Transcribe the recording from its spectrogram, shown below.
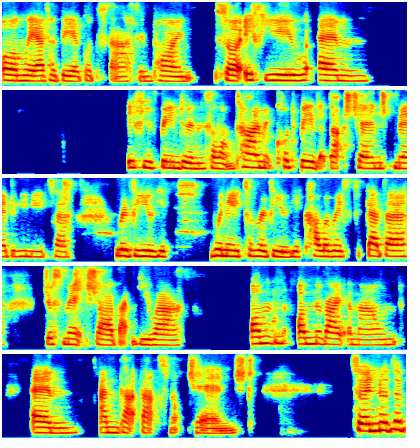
only ever be a good starting point. So if you um, if you've been doing this a long time, it could be that that's changed. Maybe you need to review your, we need to review your calories together. Just make sure that you are on on the right amount um, and that that's not changed. So another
